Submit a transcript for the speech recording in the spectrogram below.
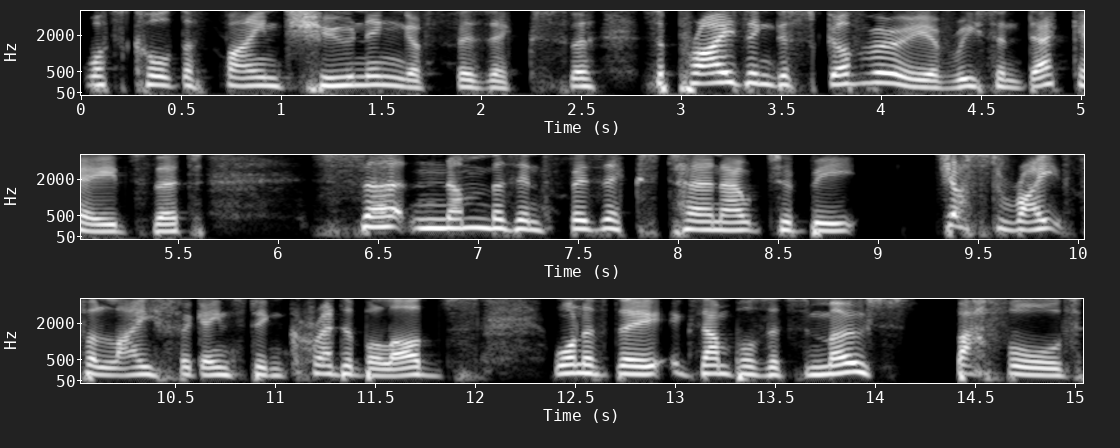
what's called the fine tuning of physics, the surprising discovery of recent decades that certain numbers in physics turn out to be just right for life against incredible odds. One of the examples that's most baffled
